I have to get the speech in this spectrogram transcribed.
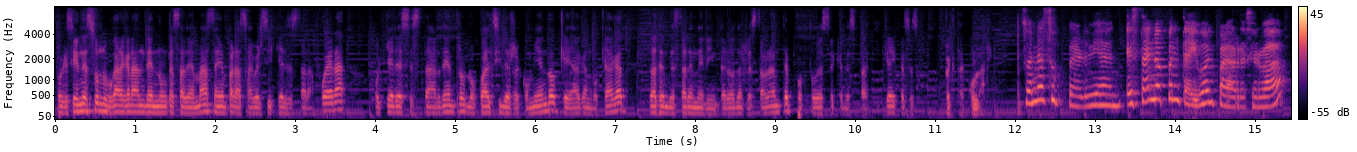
porque si es un lugar grande nunca está de más, también para saber si quieres estar afuera o quieres estar dentro, lo cual sí les recomiendo que hagan lo que hagan, traten de estar en el interior del restaurante por todo este que les platiqué, que es espectacular. Suena súper bien. ¿Está en Open Table para reservar?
